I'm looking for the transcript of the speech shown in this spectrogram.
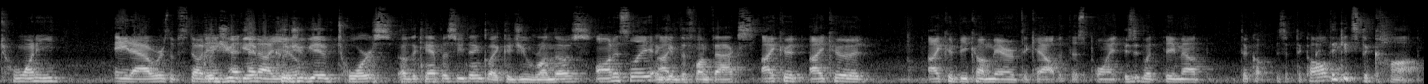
28 hours of studying Could you at give NIU. could you give tours of the campus? You think like could you run those Honestly, and I, give the fun facts? I could I could I could become mayor of DeKalb at this point. Is it- with the amount DeKalb, is it DeKalb? I think it's DeKalb.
